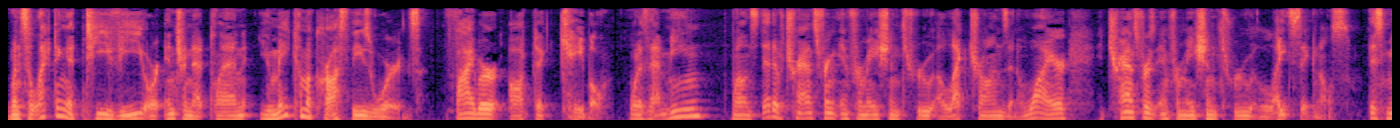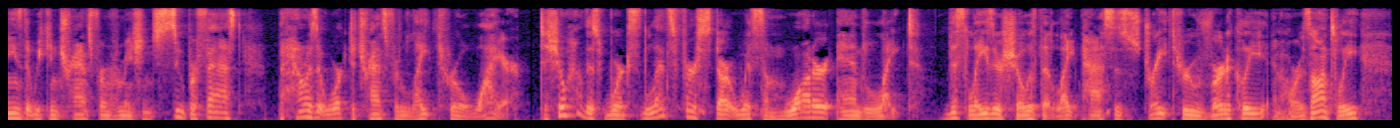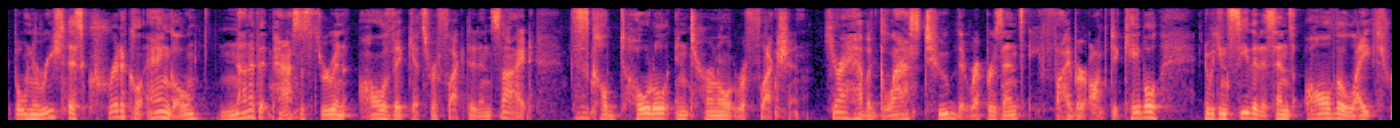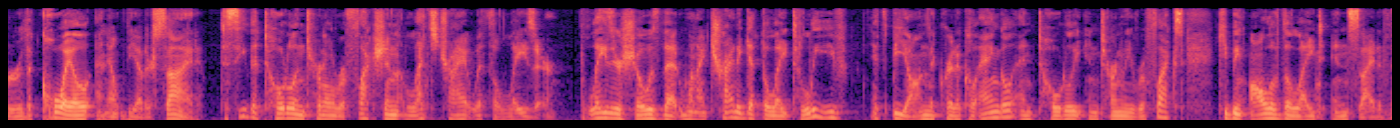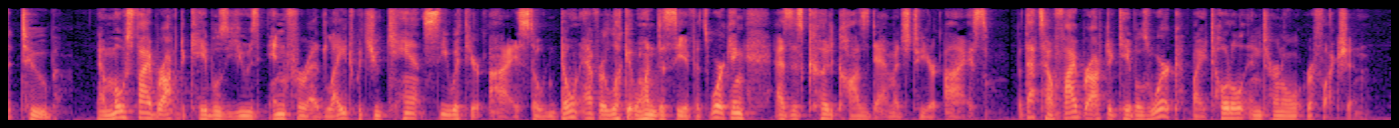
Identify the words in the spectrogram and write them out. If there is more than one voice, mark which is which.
Speaker 1: When selecting a TV or internet plan, you may come across these words fiber optic cable. What does that mean? Well, instead of transferring information through electrons in a wire, it transfers information through light signals. This means that we can transfer information super fast, but how does it work to transfer light through a wire? To show how this works, let's first start with some water and light. This laser shows that light passes straight through vertically and horizontally, but when we reach this critical angle, none of it passes through and all of it gets reflected inside. This is called total internal reflection. Here I have a glass tube that represents a fiber optic cable, and we can see that it sends all the light through the coil and out the other side. To see the total internal reflection, let's try it with the laser. The laser shows that when I try to get the light to leave, it's beyond the critical angle and totally internally reflects, keeping all of the light inside of the tube. Now, most fiber optic cables use infrared light, which you can't see with your eyes, so don't ever look at one to see if it's working, as this could cause damage to your eyes. But that's how fiber optic cables work by total internal reflection.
